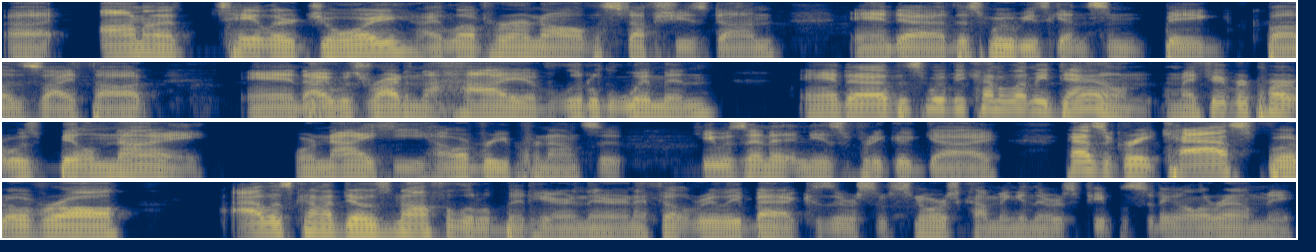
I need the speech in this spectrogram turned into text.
uh Anna Taylor-Joy. I love her and all the stuff she's done. And uh this movie's getting some big buzz, I thought. And I was riding the high of Little Women. And uh this movie kind of let me down. My favorite part was Bill Nye or Nighy, however you pronounce it. He was in it and he's a pretty good guy has a great cast, but overall, I was kind of dozing off a little bit here and there, and I felt really bad because there were some snores coming and there was people sitting all around me.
